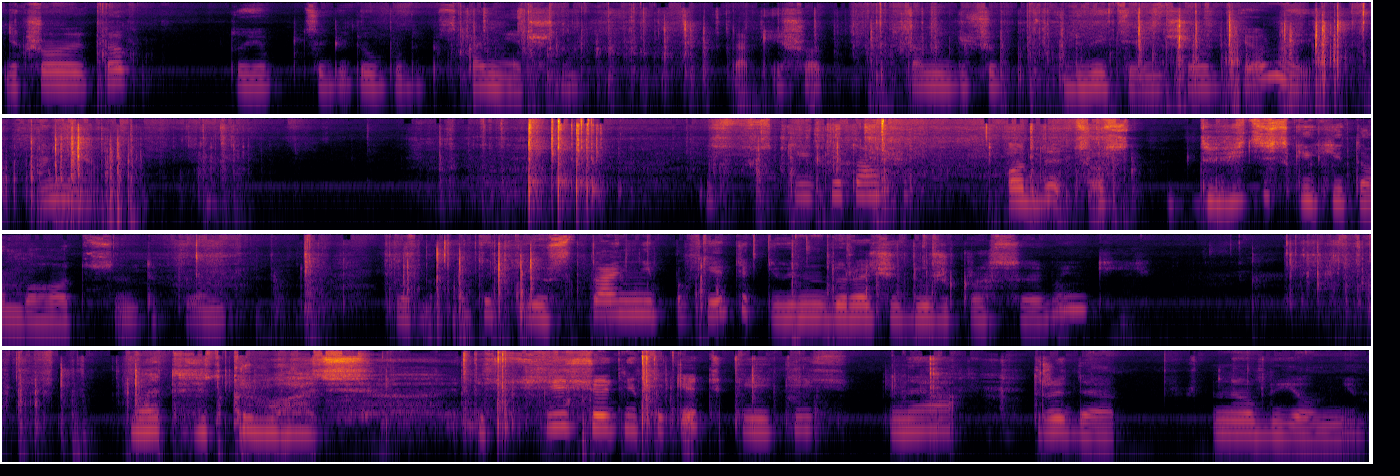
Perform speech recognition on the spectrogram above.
якщо так, то я це відео буде безконечно. Так, і що? Там більше дивіться, він ще об'ємний. А ні. Скільки там? Один, дивіться, скільки там багато синтепону. Ладно, такий останній пакетик, він, до речі, дуже красивенький. Давайте відкривати. Всі сьогодні пакетики якісь не 3D, не об'ємні.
